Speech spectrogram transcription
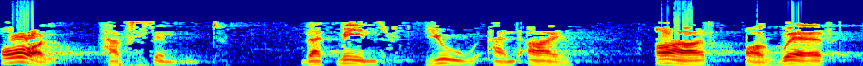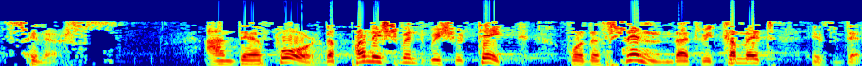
all have sinned. That means you and I are or were sinners. And therefore, the punishment we should take for the sin that we commit is death.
